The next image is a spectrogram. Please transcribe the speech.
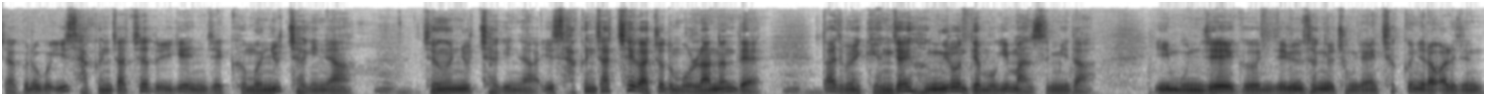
자, 그리고 이 사건 자체도 이게 이제 검은 유착이냐, 음. 정은 유착이냐, 이 사건 자체가 저도 몰랐는데 음. 따지면 굉장히 흥미로운 대목이 많습니다. 이 문제의 그 이제 윤석열 총장의 측근이라고 알려진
